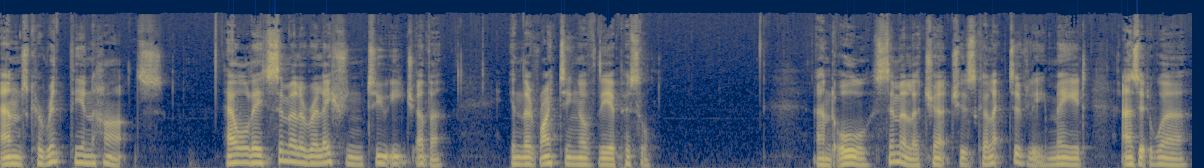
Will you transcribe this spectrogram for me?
and Corinthian hearts held a similar relation to each other in the writing of the epistle. And all similar churches collectively made, as it were,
